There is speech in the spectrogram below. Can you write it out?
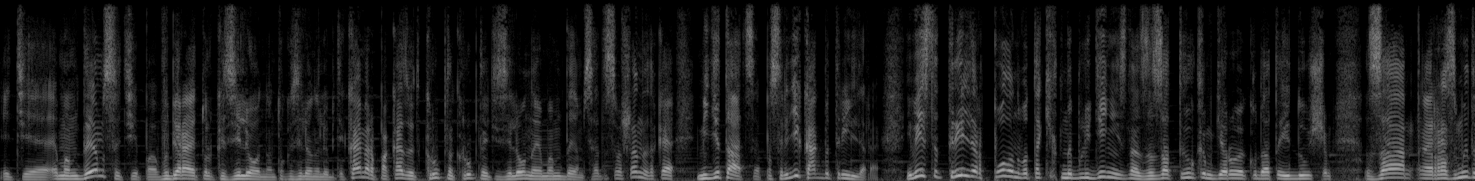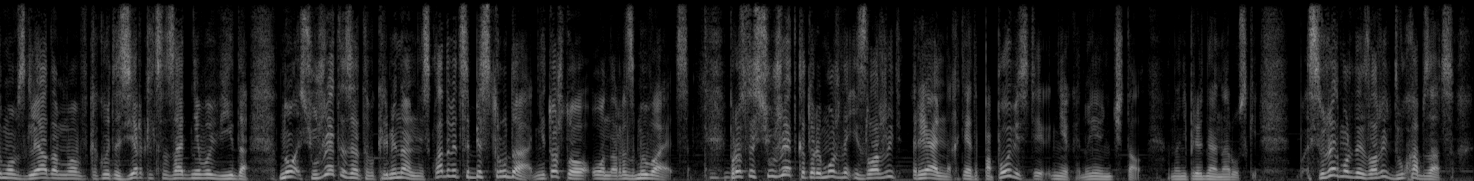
эти ММДМсы, типа, выбирает только зеленый, он только зеленый любит. И камера показывает крупно-крупно эти зеленые ММДМсы. Это совершенно такая медитация посреди как бы триллера. И весь этот триллер полон вот таких наблюдений, не знаю, за затылком героя куда-то идущим, за за э, размытым взглядом в какое-то зеркальце заднего вида. Но сюжет из этого криминальный складывается без труда. Не то, что он размывается. Просто сюжет, который можно изложить реально, хотя это по повести некой, но я ее не читал, она не переведена на русский. Сюжет можно изложить в двух абзацах.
